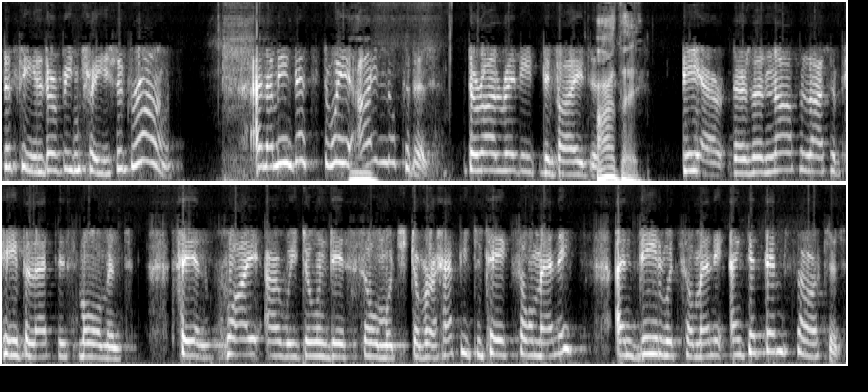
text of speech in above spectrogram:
they feel they're being treated wrong. And I mean, that's the way I look at it. They're already divided. Are they? There, there's an awful lot of people at this moment saying, why are we doing this so much? They were happy to take so many and deal with so many and get them sorted.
